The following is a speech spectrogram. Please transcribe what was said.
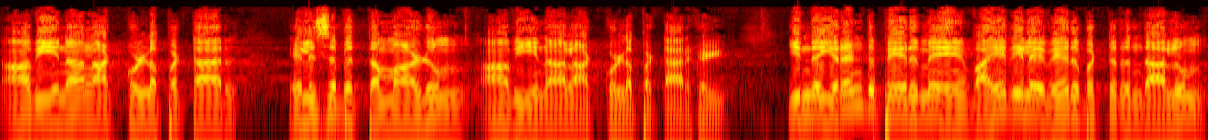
ஆவியினால் ஆட்கொள்ளப்பட்டார் எலிசபெத் அம்மாளும் ஆவியினால் ஆட்கொள்ளப்பட்டார்கள். இந்த இரண்டு பேருமே வயதிலே வேறுபட்டிருந்தாலும்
